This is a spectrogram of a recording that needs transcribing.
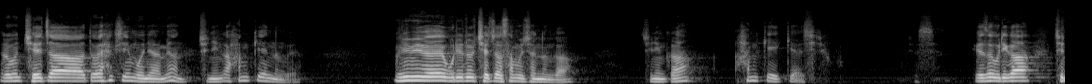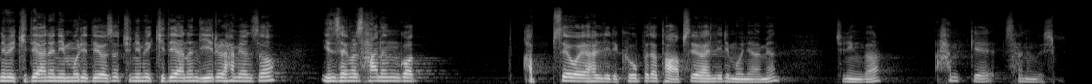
여러분 제자도의 핵심이 뭐냐면 주님과 함께 있는 거예요. 주님이 왜 우리를 제자 삼으셨는가? 주님과 함께 있게 하시려고. 그래서 우리가 주님이 기대하는 인물이 되어서 주님이 기대하는 일을 하면서 인생을 사는 것 앞세워야 할 일이 그것보다 더 앞세워야 할 일이 뭐냐면 주님과 함께 사는 것입니다.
